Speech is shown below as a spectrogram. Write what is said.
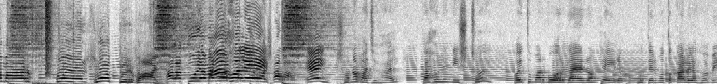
আমার বইয়ের সদ্যের ভাই। শালা তুই আমার তাহলে শালা। এই শোনো মাঝি ভাই তাহলে নিশ্চয়ই ওই তোমার বউয়ের গায়ের রংটা এইরকম ভূতের মতো কালোই হবে।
